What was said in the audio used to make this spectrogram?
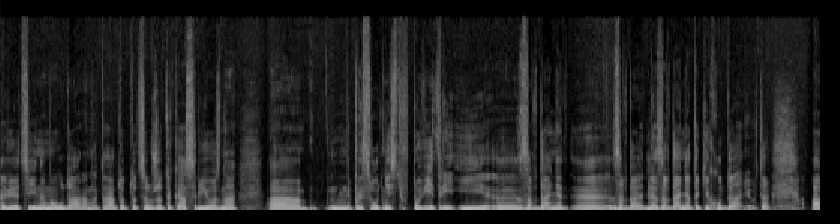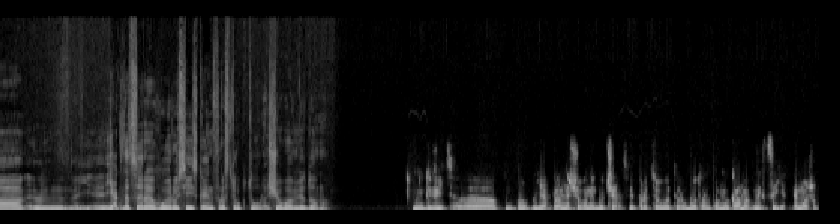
авіаційними ударами. Та? Тобто, це вже така серйозна а, присутність в повітрі і завдання завда, для завдання таких ударів. Та? А як на це реагує російська інфраструктура? Що вам відомо? Ну, дивіться, е, я впевнений, що вони будуть ще раз відпрацьовувати роботу над помилками. В них це є. Не можемо,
